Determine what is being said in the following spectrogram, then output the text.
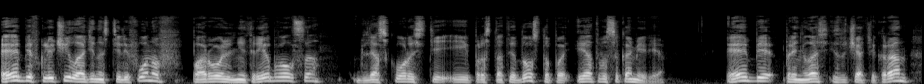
Эбби включила один из телефонов, пароль не требовался для скорости и простоты доступа и от высокомерия. Эбби принялась изучать экран —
